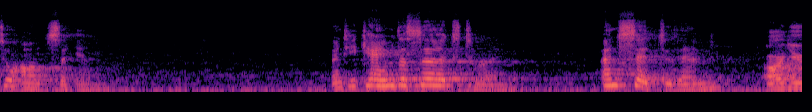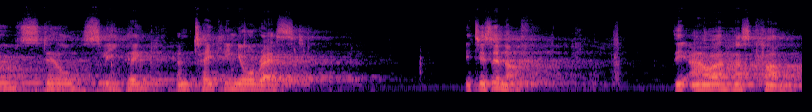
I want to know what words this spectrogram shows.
to answer him. And he came the third time and said to them, Are you still sleeping and taking your rest? It is enough. The hour has come.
